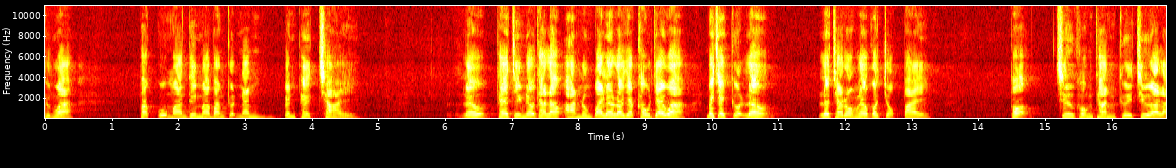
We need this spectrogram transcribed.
ถึงว่า พระกุมารที่มาบังเกิดนั้นเป็นเพศชาย แล้วแท้จริงแล้วถ้าเราอ่านลงไปแล้วเราจะเข้าใจว่า ไม่ใช่เกิดแล้ว แล้วฉลองแล้วก็จบไป เพราะชื่อของท่านคือชื่ออะไร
